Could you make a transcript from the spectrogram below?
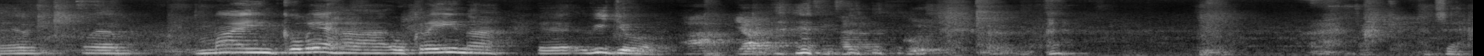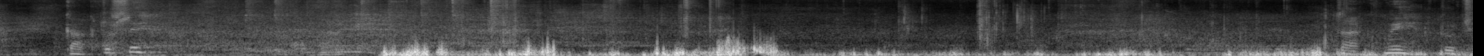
Е, е, Mein колега Україна е, відео. ja, sind. Це кактуси. Так, ми тут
